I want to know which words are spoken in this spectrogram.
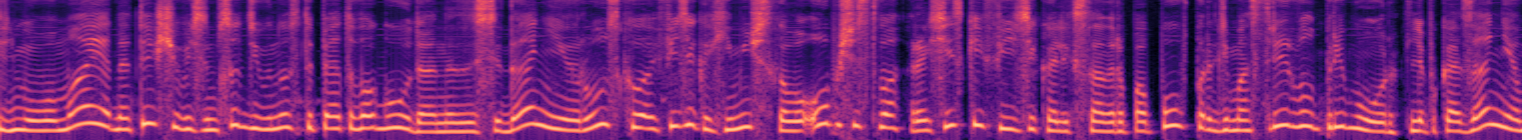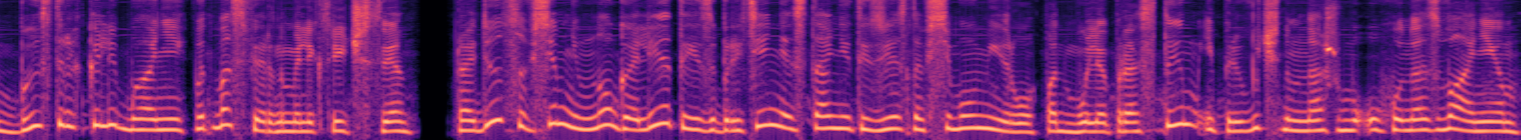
7 мая 1895 года на заседании Русского физико-химического общества российский физик Александр Попов продемонстрировал прибор для показания быстрых колебаний в атмосферном электричестве. Пройдет совсем немного лет, и изобретение станет известно всему миру под более простым и привычным нашему уху названием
